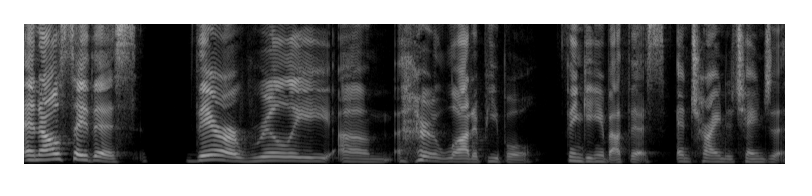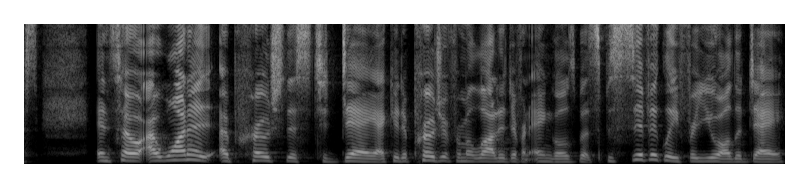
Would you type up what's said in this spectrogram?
And I'll say this there are really um, a lot of people thinking about this and trying to change this. And so I want to approach this today. I could approach it from a lot of different angles, but specifically for you all today,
